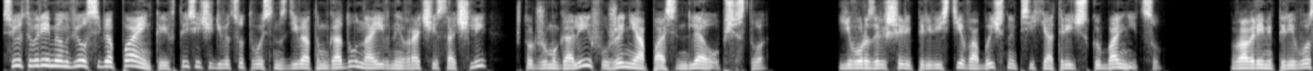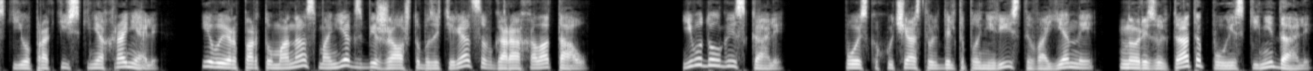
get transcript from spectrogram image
Все это время он вел себя паинькой, и в 1989 году наивные врачи сочли, что Джумагалиев уже не опасен для общества. Его разрешили перевести в обычную психиатрическую больницу. Во время перевозки его практически не охраняли, и в аэропорту Манас маньяк сбежал, чтобы затеряться в горах Алатау. Его долго искали. В поисках участвовали дельтапланеристы, военные, но результата поиски не дали.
